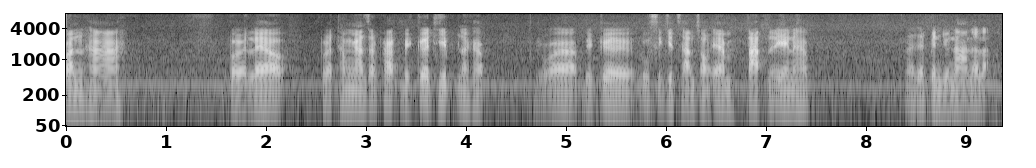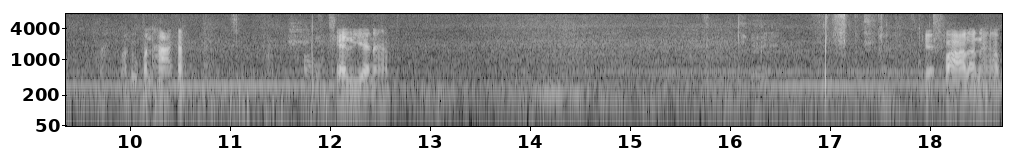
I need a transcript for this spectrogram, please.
ปัญหา เปิดแล้ว เปิดทำงานสักพักเบรกเกอร์ทิปนะครับ หรือว่าเบรกเกอร์ลูกสกิด32 แอมป์ตัดนั่นเองนะครับ น่าจะเป็นอยู่นานแล้วล่ะอะมาดูปัญหากัน ของแคเรียนะครับ โอเค แกะฝาแล้วนะครับ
